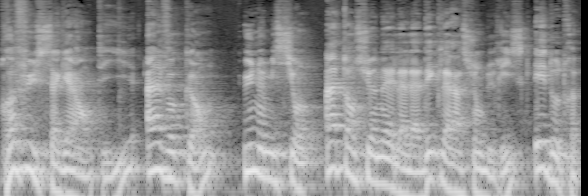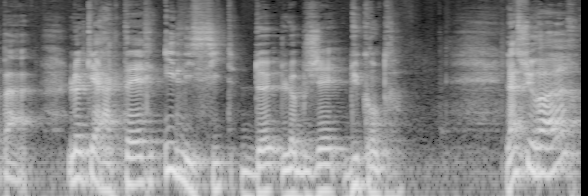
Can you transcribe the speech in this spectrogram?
refuse sa garantie, invoquant une omission intentionnelle à la déclaration du risque et d'autre part le caractère illicite de l'objet du contrat. L'assureur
